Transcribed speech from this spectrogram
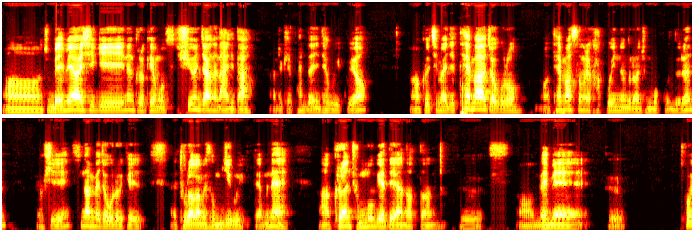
어, 좀 매매하시기는 그렇게 뭐 쉬운 장은 아니다 이렇게 판단이 되고 있고요. 어, 그렇지만 이제 테마적으로 어, 테마성을 갖고 있는 그런 종목군들은 역시 순환매적으로 이렇게 돌아가면서 움직이고 있기 때문에 어, 그런 종목에 대한 어떤 그 어, 매매 그 포,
